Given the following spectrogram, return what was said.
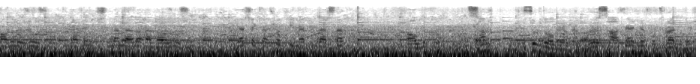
Fadıl Hoca olsun. Rabbim ikisinden de Allah razı olsun. Huzur doluyor burada. Böyle saatlerce oturabilir.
